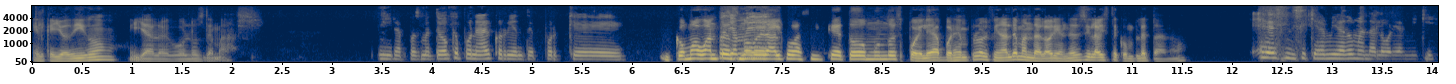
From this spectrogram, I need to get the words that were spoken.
el que yo digo, y ya luego los demás. Mira, pues me tengo que poner al corriente porque, ¿Y ¿Cómo pues aguantas yo no ver algo así que todo el mundo spoilea? Por ejemplo, el final de Mandalorian, no sé si la viste completa, ¿no? es, ni siquiera he mirado Mandalorian, Mickey.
